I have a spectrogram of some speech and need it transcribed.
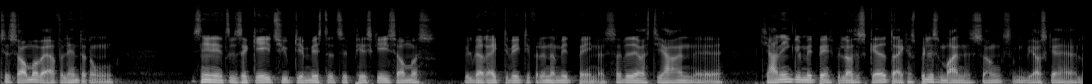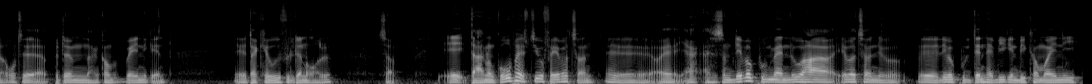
til sommer i hvert fald henter nogle, sådan en Idrissa Gay-type, de har mistet til PSG i sommer, vil være rigtig vigtigt for den her midtbane. Og så ved jeg også, at de har en, øh, de har en enkelt midtbanespiller også skadet, der ikke har spillet så meget den sæson, som vi også skal have lov til at bedømme, når han kommer på banen igen, øh, der kan udfylde den rolle. Så øh, der er nogle gode perspektiver for Everton. Øh, og ja, altså som Liverpool-mand, nu har Everton jo øh, Liverpool den her weekend, vi kommer ind i,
